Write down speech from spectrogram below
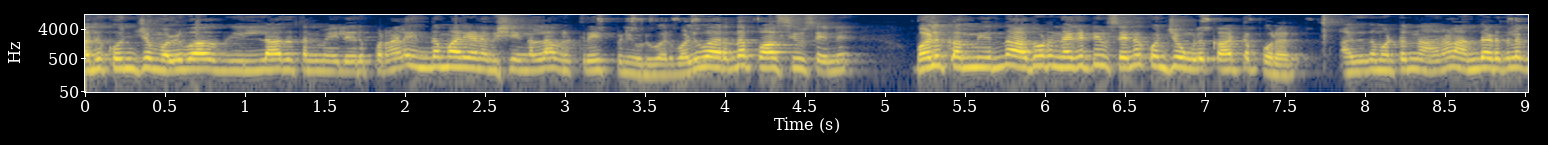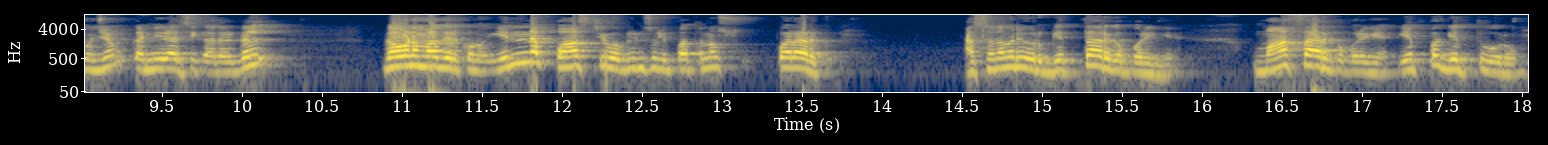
அது கொஞ்சம் வலுவாக இல்லாத தன்மையில் இருப்பதனால இந்த மாதிரியான விஷயங்கள்லாம் அவர் கிரியேட் பண்ணி விடுவார். வலுவாக இருந்தால் பாசிட்டிவ் சைனு வலு கம்மி இருந்தால் அதோட நெகட்டிவ் சைனை கொஞ்சம் உங்களுக்கு காட்ட போகிறாரு அது மட்டும்தான். அதனால் அந்த இடத்துல கொஞ்சம் கன்னிராசிக்காரர்கள் கவனமாக இருக்கணும். என்ன பாசிட்டிவ் அப்படின்னு சொல்லி பார்த்தோன்னா சூப்பராக இருக்குது நான் சொன்ன மாதிரி ஒரு கெத்தாக இருக்க போகிறீங்க மாசா இருக்க போறீங்க. எப்போ கெத்து வரும்?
